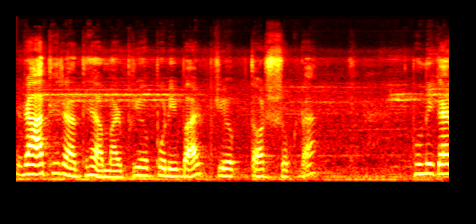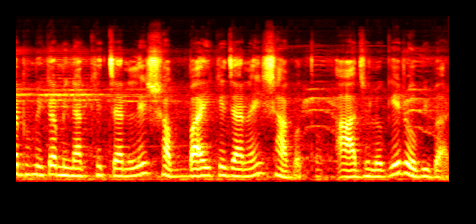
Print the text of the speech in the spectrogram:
রাধে রাধে আমার প্রিয় পরিবার, প্রিয় দর্শকরা। ভূমিকায় ভূমিকা মীনাক্ষী চ্যানেলে সবাইকে জানাই স্বাগত। আজ হলো গিয়ে রবিবার।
